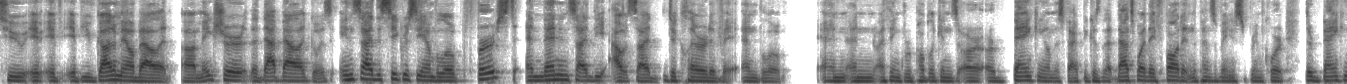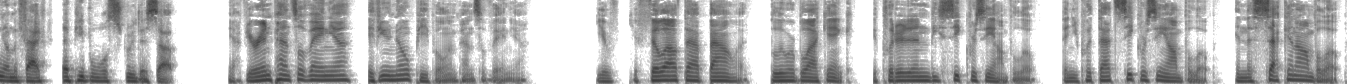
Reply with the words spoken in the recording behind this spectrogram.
to if, if you've got a mail ballot uh, make sure that that ballot goes inside the secrecy envelope first and then inside the outside declarative envelope. And and i think republicans are, are banking on this fact because that, that's why they fought it in the pennsylvania supreme court. They're banking on the fact that people will screw this up. Yeah if you're in pennsylvania if you know people in pennsylvania you you fill out that ballot blue or black ink you put it in the secrecy envelope then you put that secrecy envelope in the second envelope.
